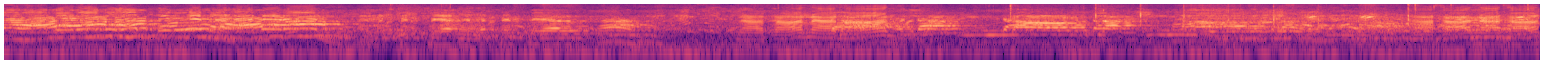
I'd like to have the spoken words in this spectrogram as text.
อาหาแน่นอนเป็นอาหาแน่นอนเป็นแปลเป็นเป็นแปลนนาทานนาทาน จ้าจีจ้าจ้าจี นาทานนาทาน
